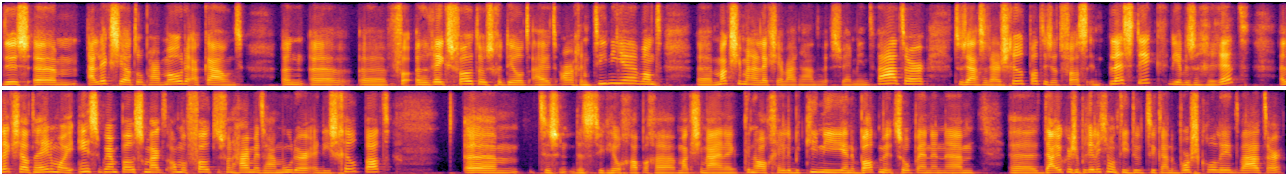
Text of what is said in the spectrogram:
Dus ehm, Alexia had op haar mode-account een, eh, eh, een reeks foto's gedeeld uit Argentinië. Want eh, Maxima en Alexia waren aan het zwemmen in het water. Toen zagen ze daar een schildpad, die zat vast in plastic. Die hebben ze gered. Alexia had een hele mooie Instagram-post gemaakt. Allemaal foto's van haar met haar moeder en die schildpad. Is, dat is natuurlijk heel grappig. eh, Maxima in een knalgele bikini en een badmuts op en een ehm eh, duikersbrilletje. Want die doet natuurlijk aan de borstkrollen in het water.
